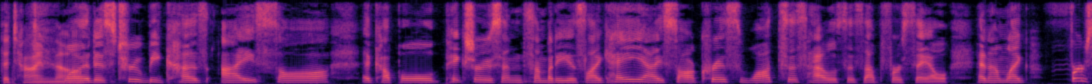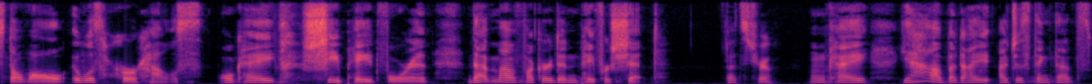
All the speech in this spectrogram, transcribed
the time, though. Well, it is true because I saw a couple pictures and somebody is like, hey, I saw Chris Watts's house is up for sale. And I'm like, first of all, it was her house. Okay. she paid for it. That motherfucker didn't pay for shit. That's true. Okay. Yeah, but I I just think that's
